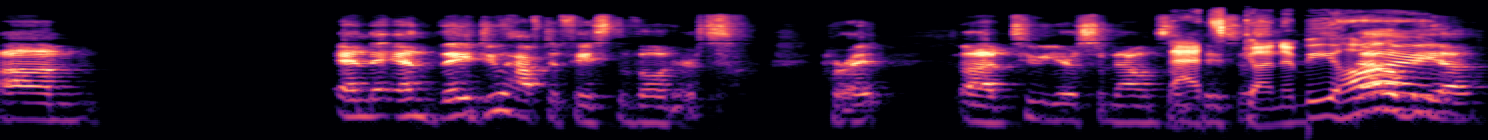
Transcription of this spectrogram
um, and and they do have to face the voters, right? Uh, two years from now, in some that's cases, gonna be hard that'll be a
